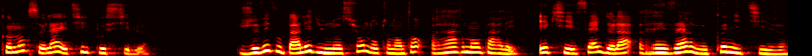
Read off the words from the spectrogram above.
Comment cela est-il possible? Je vais vous parler d'une notion dont on entend rarement parler, et qui est celle de la réserve cognitive.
